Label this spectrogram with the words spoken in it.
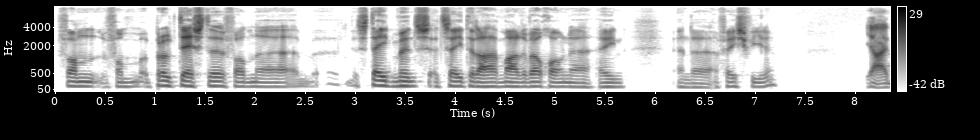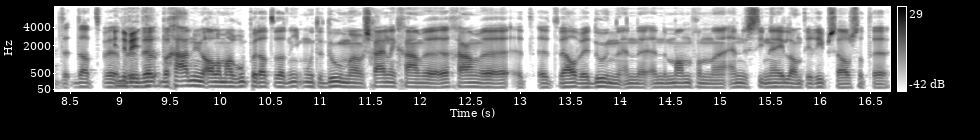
van, van protesten, van uh, statements, et cetera, maar er wel gewoon uh, heen en een feestje vieren? Ja, dat we, we, we, gaan nu allemaal roepen dat we dat niet moeten doen, maar waarschijnlijk gaan we, gaan we het, het wel weer doen. En de, en de man van Amnesty Nederland die riep zelfs dat de,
